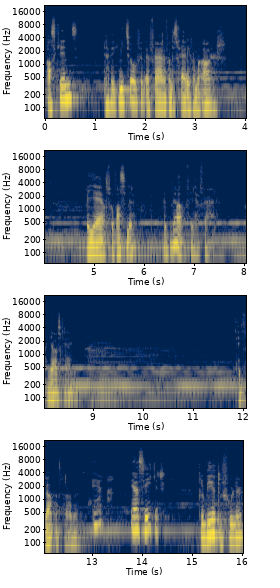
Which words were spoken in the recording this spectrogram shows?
als kind heb ik niet zoveel ervaren van de scheiding van mijn ouders. Maar jij als volwassene hebt wel veel ervaren van jouw scheiding. Het heeft wel wat veranderd. Ja, ja zeker. Probeer te voelen.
